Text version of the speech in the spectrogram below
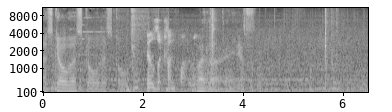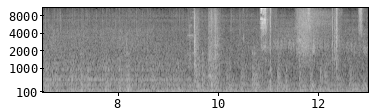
Let's go, let's go, let's go. Hill's a cunt, by the way. Well, no. Yes. Easy. Easy.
